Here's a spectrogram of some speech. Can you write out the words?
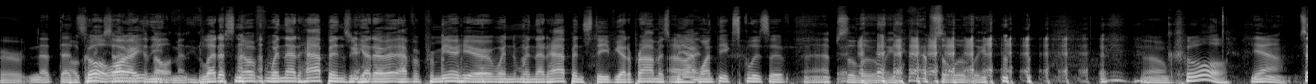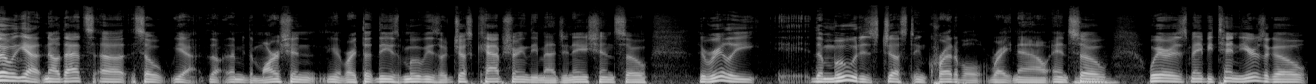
we're, that that's oh, cool. exciting All right. development. Let us know if, when that happens. We got to have a premiere here. When when that happens, Steve, you got to promise me. All I want the exclusive. Absolutely, absolutely. So, Cool. yeah. So yeah, no, that's uh. So yeah, the, I mean, The Martian. You know, right. Th- these movies are just capturing the imagination. So they really, the mood is just incredible right now. And so, Mm-hmm. Whereas maybe ten years ago,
